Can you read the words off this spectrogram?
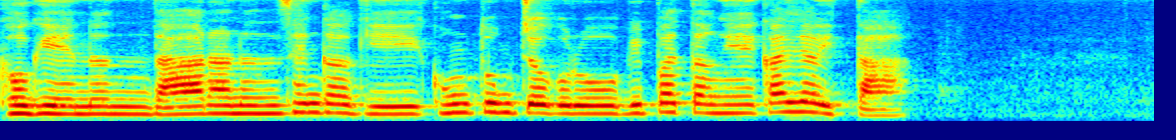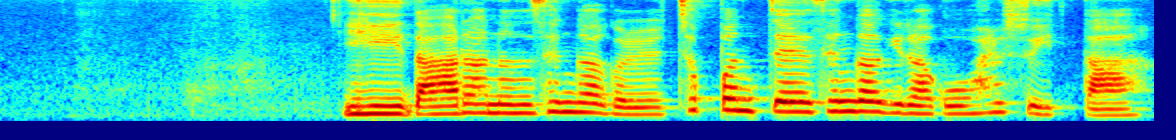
거기에는 나라는 생각이 공통적으로 밑바탕에 깔려 있다. 이 나라는 생각을 첫 번째 생각이라고 할 수 있다.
